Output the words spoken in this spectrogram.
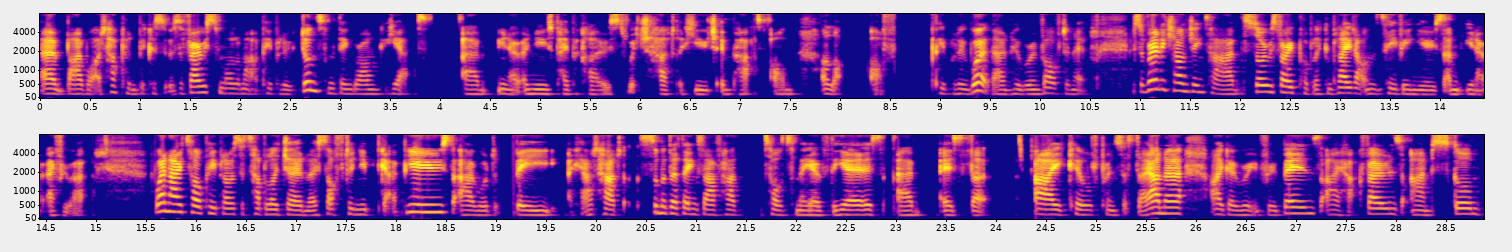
um, by what had happened because it was a very small amount of people who'd done something wrong, yet, um, you know, a newspaper closed, which had a huge impact on a lot of people who worked there and who were involved in it. It's a really challenging time. The story was very public and played out on the TV news and, you know, everywhere. When I told people I was a tabloid journalist, often you'd get abused. I would be, I'd had some of the things I've had told to me over the years um, is that I killed Princess Diana. I go rooting through bins. I hack phones. I'm scum.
